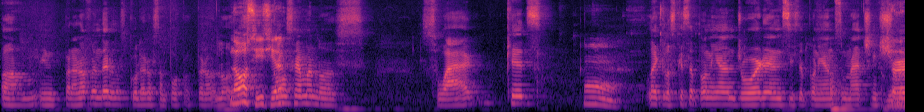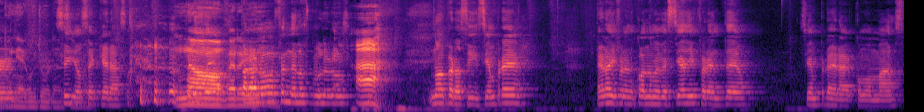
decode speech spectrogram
um, y para no ofender los culeros tampoco, pero los, No, sí, sí ¿cómo eran- se llaman los swag kids? Like los que se ponían Jordans y se ponían su matching Yo me shirt. ponía algo Jordan. sí, yo sé que eras. No, pero... Para no ofender los culeros. Ah, No, pero sí, siempre era diferente. Cuando me vestía diferente, siempre era como más,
